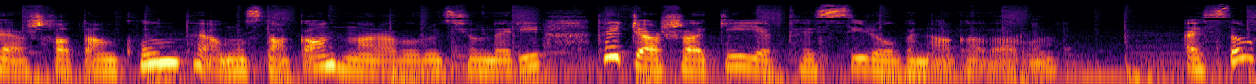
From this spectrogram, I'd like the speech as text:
թե աշխատանքում, թե ամուսնական հնարավորությունների, թե ճաշակի եւ թե սիրո բնագավառում։ Այսօր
